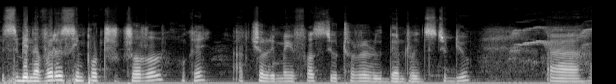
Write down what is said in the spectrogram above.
It's been a very simple tutorial okay? Actually my first tutorial with Android Studio. Uh,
